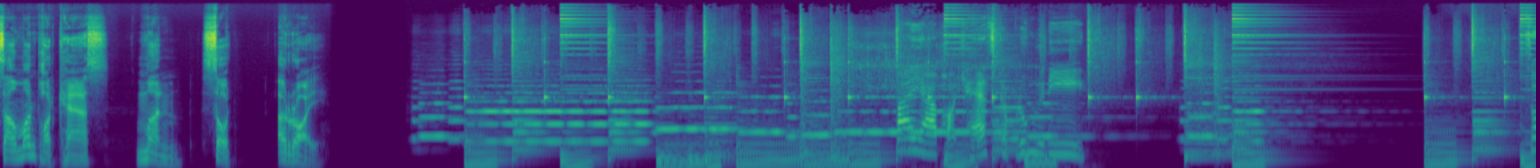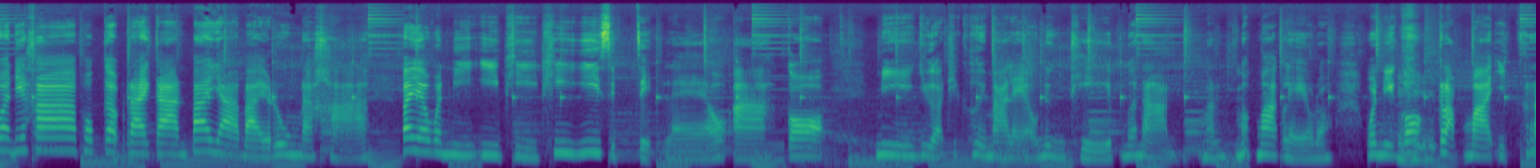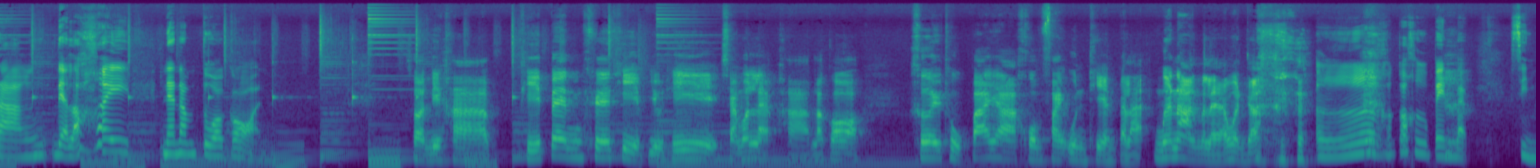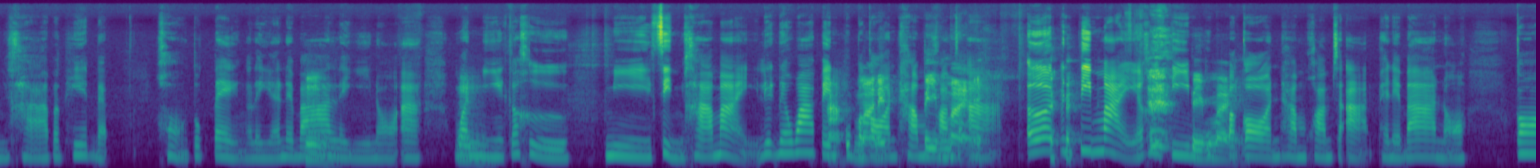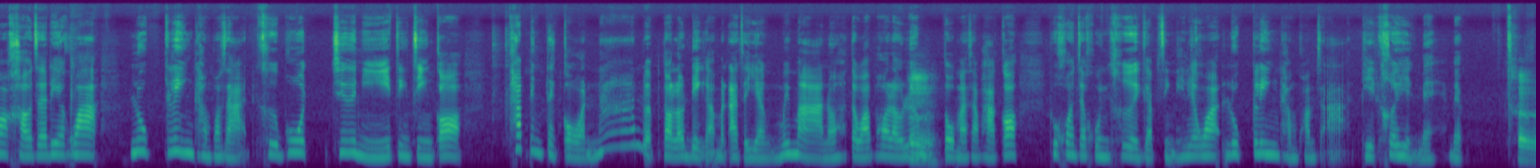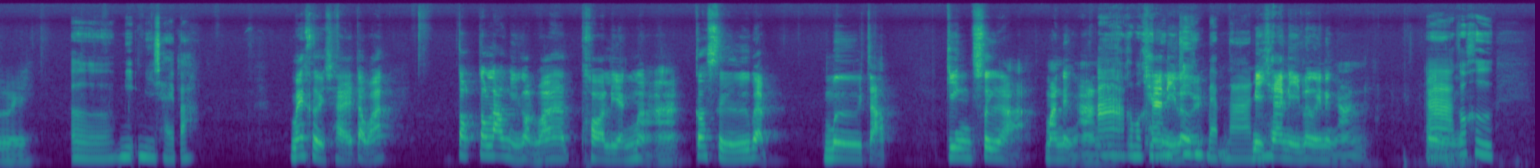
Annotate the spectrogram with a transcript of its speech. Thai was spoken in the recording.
s a l ม o n PODCAST มัน สด อร่อย ป้ายยาพอดแคสต์กับรุ่งฤดี สวัสดีค่ะ พบกับรายการป้ายยาบายรุ่งนะคะ ป้ายยาวันนี้ EP ที่ 27 แล้ว อะก็ มีเหยื่อที่เคยมาแล้วหนึ่งเทปเมื่อนานมันมาก ๆแล้วเนาะวันนี้ก็กลับมาอีกครั้ง เดี๋ยวเราให้แนะนำตัวก่อน สวัสดีครับ พีทเป็นครีเอทีฟอยู่ที่ Salmon Lab ครับ แล้วก็เคยถูกป้ายยาโคมไฟอุ่นเทียนไปละ เมื่อนานมาแล้วเหมือนกัน เออเขาก็คือเป็นแบบสินค้าประเภทแบบ ของตกแต่งอะไรเงี้ยในบ้านอืมอะไรอย่างงี้เนาะอะวันนี้ก็คือมีสินค้าใหม่ เรียกได้ว่าเป็นอะอุปกรณ์มาในทำธีมความใหม่สะอาด เออ เป็นธีมใหม่ก็คือธีมธีมอุใหม่ปกรณ์ทำความสะอาดภายในบ้านเนาะก็เขาจะเรียกว่าลูกกลิ้งทำความสะอาด คือพูดชื่อนี้จริง ๆ ก็ถ้าเป็นแต่ก่อนนานแบบตอนเราเด็กอะมันอาจจะยังไม่มาเนาะแต่ว่าพอเราเริ่มอืมโตมาสักพักก็ทุกคนจะคุ้นเคยกับสิ่งที่เรียกว่าลูกกลิ้งทำความสะอาดพีทเคยเห็นไหมแบบ เคย เออมีมีใช้ปะไม่เคยใช้แต่ว่า ต้องต้องเล่าอย่างนี้ก่อนว่า พอเลี้ยงหมาก็ซื้อแบบมือจับกิ้งเสื้อมาหนึ่งอันอ่าก็มันคือแค่นี้เลยลูกกลิ้งแบบนั้นมีแค่นี้เลยหนึ่งอัน อ่าเออก็คือ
